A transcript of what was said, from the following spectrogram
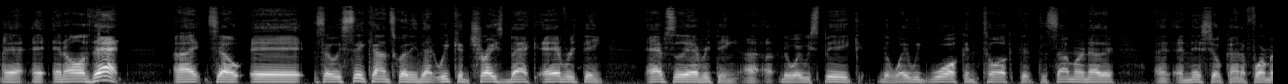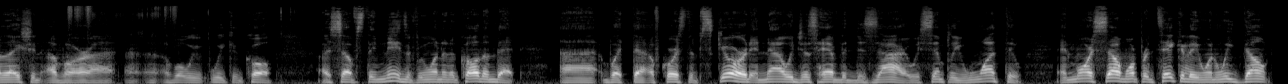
uh, and all of that. All right, so uh, so we see consequently that we could trace back everything, absolutely everything, uh, uh, the way we speak, the way we walk and talk, to, to some or another initial kind of formulation of our uh, of what we, we could call our self-esteem needs, if we wanted to call them that. but of course, obscured, and now we just have the desire. We simply want to, and more so, more particularly when we don't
